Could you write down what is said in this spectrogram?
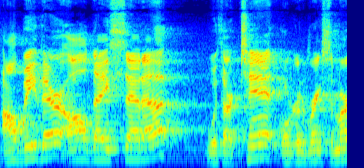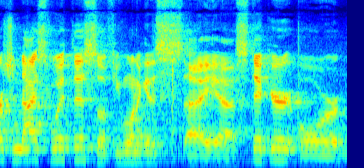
I'll be there all day set up with our tent. We're gonna bring some merchandise with us. So if you wanna get a, a, a sticker or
